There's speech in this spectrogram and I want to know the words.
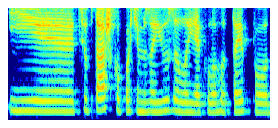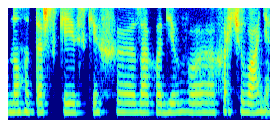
і цю пташку потім заюзали як логотип одного теж з київських е, закладів е, харчування.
